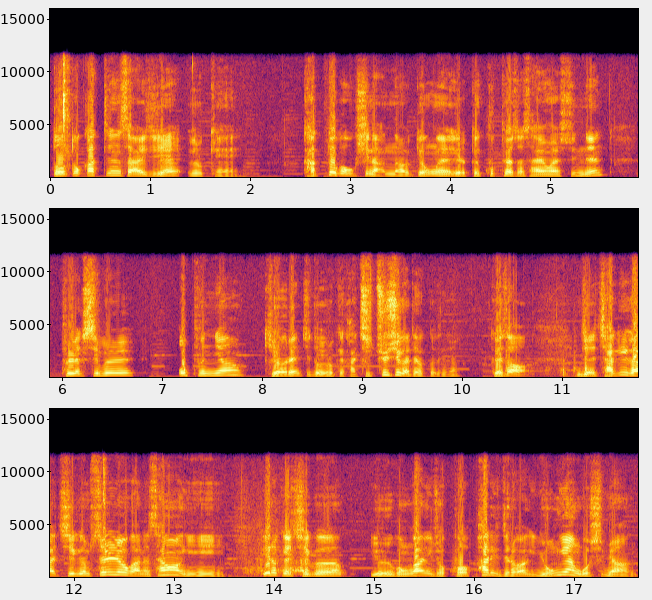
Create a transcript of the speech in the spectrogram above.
또 똑같은 사이즈의 이렇게 각도가 혹시나 안 나올 경우에 이렇게 굽혀서 사용할 수 있는 flexible 오픈형 기어렌치도 이렇게 같이 출시가 되었거든요. 그래서 이제 자기가 지금 쓰려고 하는 상황이 이렇게 지금 여유 공간이 좋고 팔이 들어가기 용이한 곳이면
